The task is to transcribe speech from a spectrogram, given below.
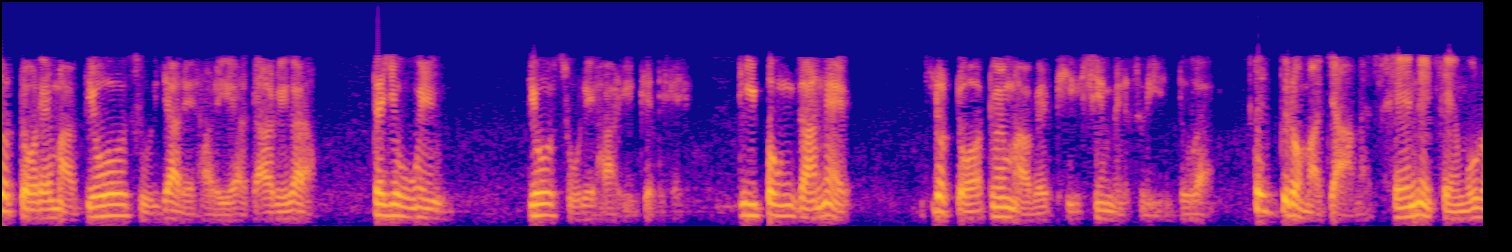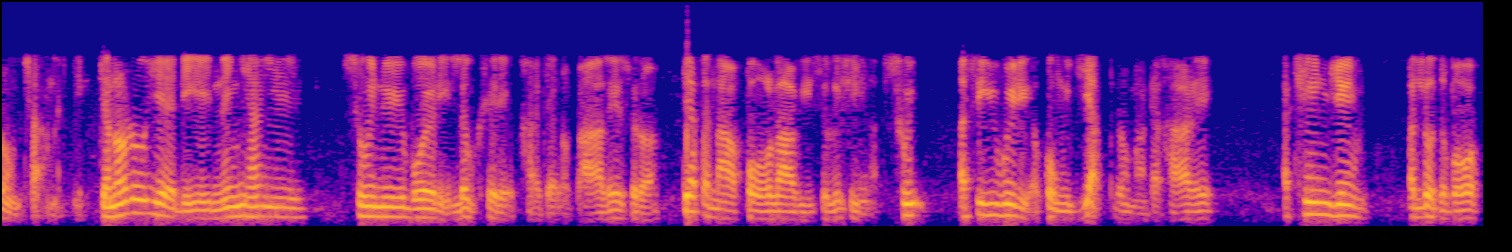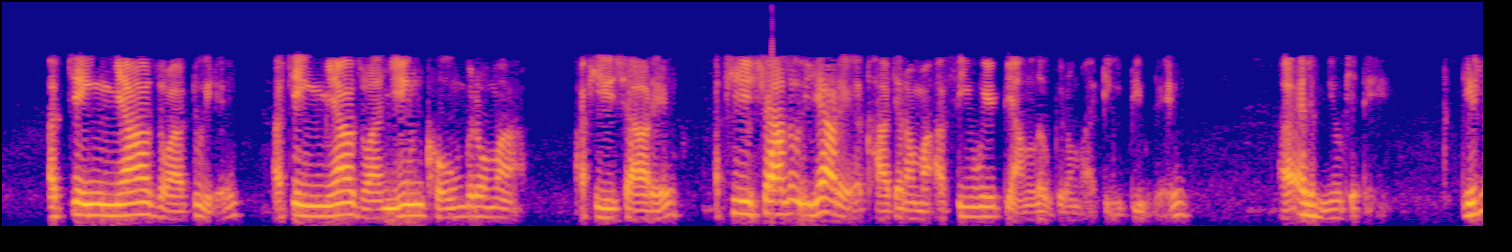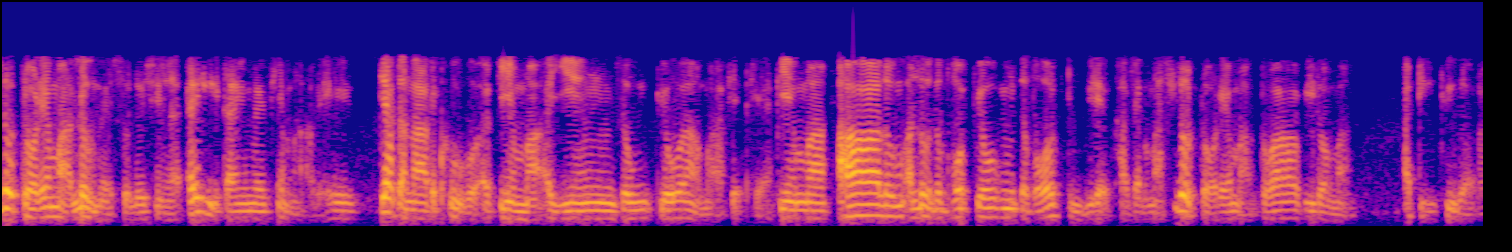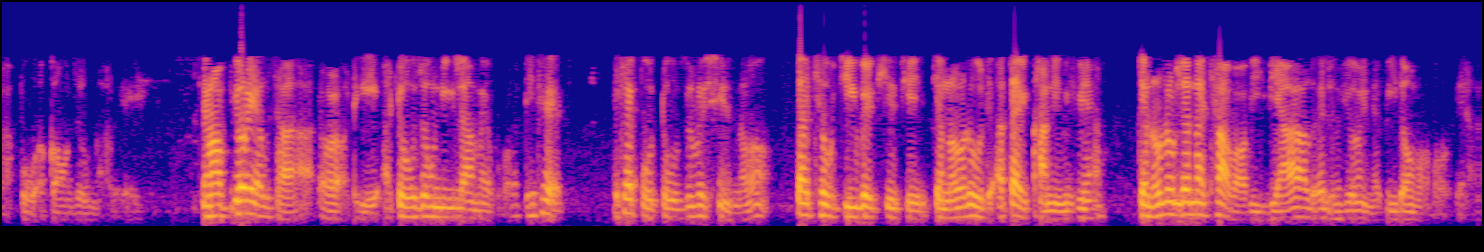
လွှတ်တော်ထဲမှာ ပြောဆိုကြတဲ့ဟာတွေက ဒါတွေက တရားဝင် ပြောဆိုတဲ့ဟာတွေဖြစ်တယ် ဒီပုံစံနဲ့ လွတ်တော်အတွင်းမှာပဲ ဖြည့်ရှင်းမယ်ဆိုရင် သူကတိတ်ပြီးတော့မှ ကြာမယ်ဆယ်နှစ်ဆယ်မိုးတော့ချမယ် ကျွန်တော်တို့ရဲ့ဒီနိုင်ငံရေး ဆွေးနွေးပွဲတွေ လုပ်ခဲ့တဲ့အခါကျတော့ ဘာလဲဆိုတော့ ပြဿနာပေါ်လာပြီဆိုလို့ရှိရင်ဆွေးအစည်းအဝေးတွေ အကုန်ရပ်ပြီးတော့မှ တခါတည်း အချင်းချင်း အလွတ်သဘော အကျဉ်းများစွာတွေ့တယ်အကျဉ်းများစွာငင်းခုန်ပြီးတော့မှအဖြေရှာတယ်အဖြေရှာလို့ရတဲ့အခါကျတော့မှအစည်းအဝေးပြန်လုပ်ပြီးတော့မှတည်ပြုတယ်အဲအဲ့လိုမျိုးဖြစ်တယ်ဒီလွတ်တော်ထဲမှာလုပ်မယ်ဆိုလို့ရှိရင်လည်းအဲ့ဒီအတိုင်းပဲဖြစ်မှာပဲပြဿနာတစ်ခုကိုအပြင်မှာအရင်ဆုံးပြောရမှာဖြစ်တယ်အပြင်မှာအားလုံးအလို့သဘောပြောမှုသဘောတူပြီးတဲ့အခါကျတော့မှလွတ်တော်ထဲမှာတွားပြီးတော့မှ အတီးပြုတာကပိုအကောင်းဆုံးပါပဲကျွန်တော်ပြောတဲ့ဥစ္စာတော့ဒီအတူဆုံးနီးလာမယ်ပေါ့ဒီထက်ဒီထက်ပိုတူဆိုလို့ရှိရင်တော့တက်ချုပ်ကြီးပဲဖြစ်ဖြစ်ကျွန်တော်တို့အတိုက်ခံနေပြီဗျာကျွန်တော်တို့လက်နက်ချပါပြီဗျာလို့အဲ့လိုပြောရင်လည်းပြီးတော့မှာပေါ့ဗျာ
